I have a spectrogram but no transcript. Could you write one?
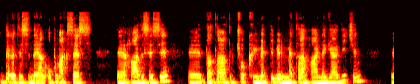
de ötesinde yani open access e, hadisesi e, data artık çok kıymetli bir meta haline geldiği için e,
